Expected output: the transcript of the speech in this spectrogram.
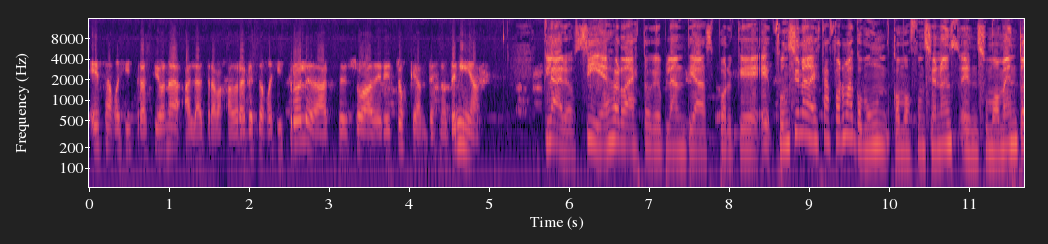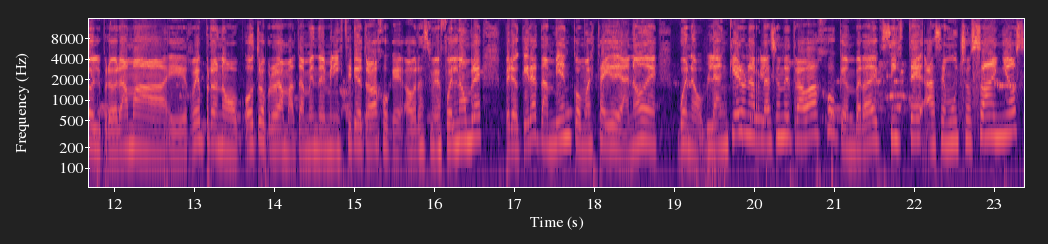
esa registración a, la trabajadora que se registró le da acceso a derechos que antes no tenía. Claro, sí, es verdad esto que planteas, porque eh, funciona de esta forma como un como funcionó en, su momento el programa eh, Repro, no, otro programa también del Ministerio de Trabajo, que ahora se me fue el nombre, pero que era también como esta idea, ¿no? De, bueno, blanquear una relación de trabajo que en verdad existe hace muchos años.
